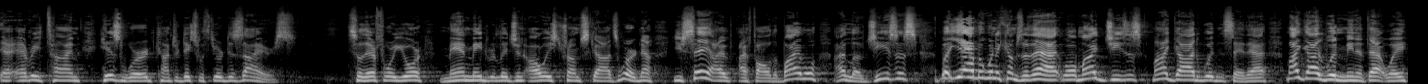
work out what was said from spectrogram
every time his word contradicts with your desires? So, therefore, your man made religion always trumps God's word. Now, you say, I, I, follow the Bible, I love Jesus, but yeah, but when it comes to that, well, my Jesus, my God wouldn't say that. My God wouldn't mean it that way.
